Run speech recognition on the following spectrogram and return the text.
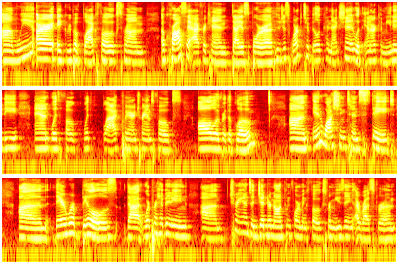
Um, we are a group of black folks from across the African diaspora who just work to build connection within our community and with folk, with black, queer, and trans folks all over the globe. Um, in Washington state, um, there were bills that we're prohibiting um, trans and gender nonconforming folks from using a restroom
